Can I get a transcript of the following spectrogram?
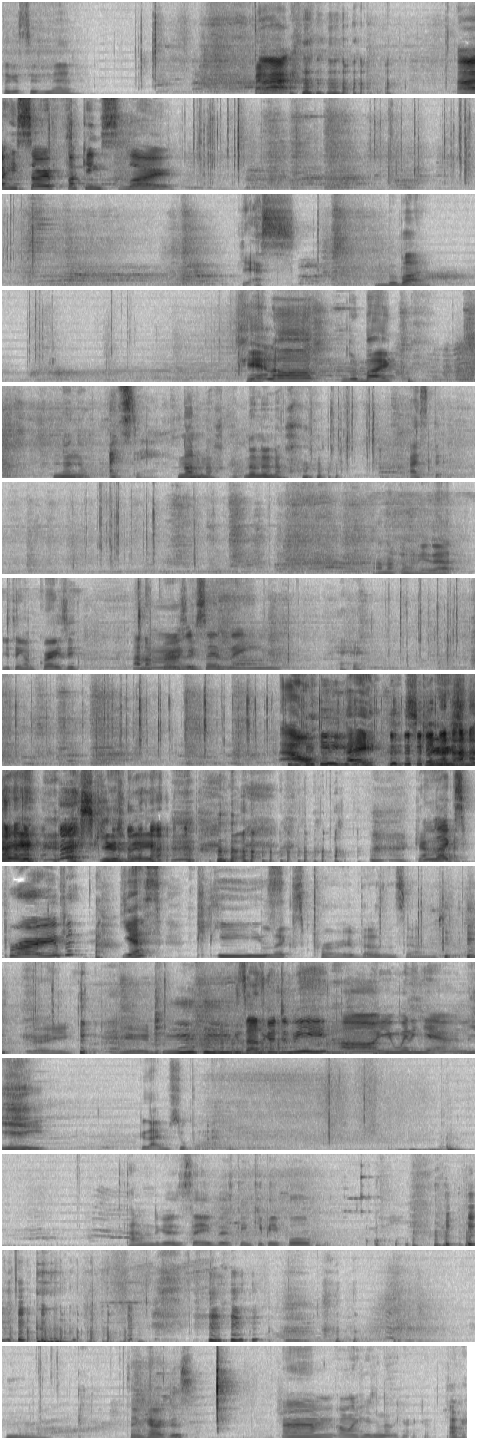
Look at Superman. Ah! Ah, he's so fucking slow. Yes. Bye bye. Hello. Goodbye. No, no, I stay. No, no, no, no, no. I stay. I'm not going near that. You think I'm crazy? I'm not crazy. you're so lame. Ow! hey! Excuse me! Excuse me! God. Lex probe. Yes, please. Lex probe. That doesn't sound very good. Sounds good to me. Aw, you win again. Yee. Because I'm Superman. Time to go save those kinky people. Hmm. Same characters? Um, I want to choose another character. Okay.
